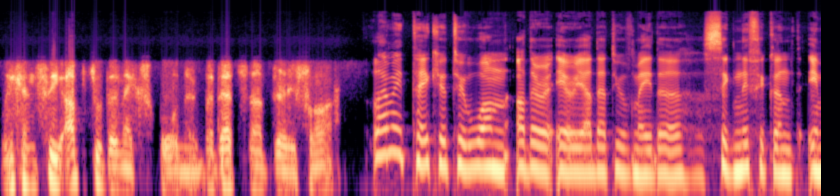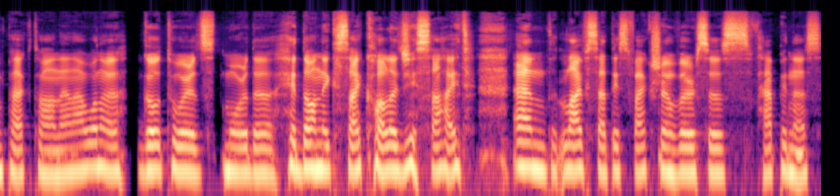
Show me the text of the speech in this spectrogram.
We can see up to the next corner, but that's not very far. Let me take you to one other area that you've made a significant impact on. And I want to go towards more the hedonic psychology side and life satisfaction versus happiness.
